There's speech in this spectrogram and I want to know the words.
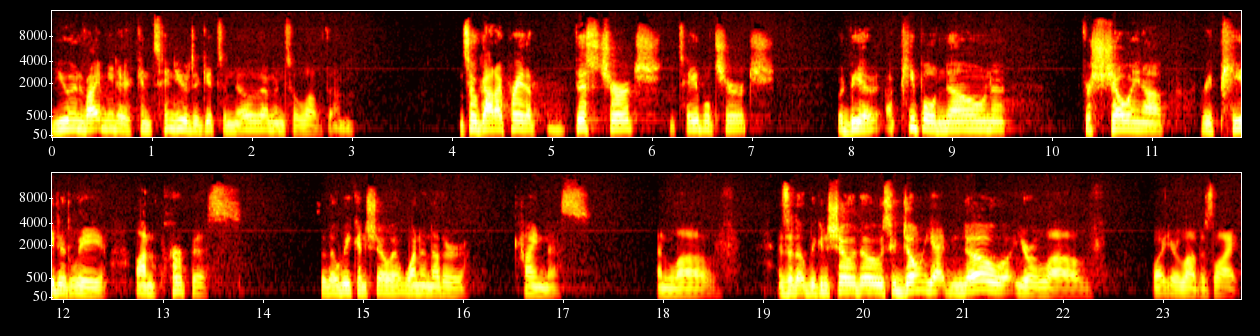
you invite me to continue to get to know them and to love them. And so, God, I pray that this church, the table church, would be a, a people known for showing up repeatedly on purpose so that we can show one another kindness and love. And so that we can show those who don't yet know your love what your love is like.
